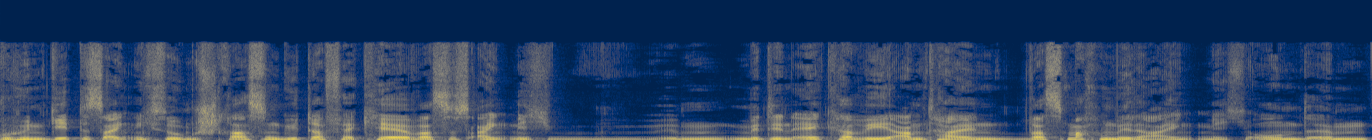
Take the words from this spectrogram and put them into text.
wohin geht es eigentlich so im Straßengüterverkehr? Was ist eigentlich ähm, mit den Lkw-Anteilen? Was machen wir da eigentlich? Und ähm,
